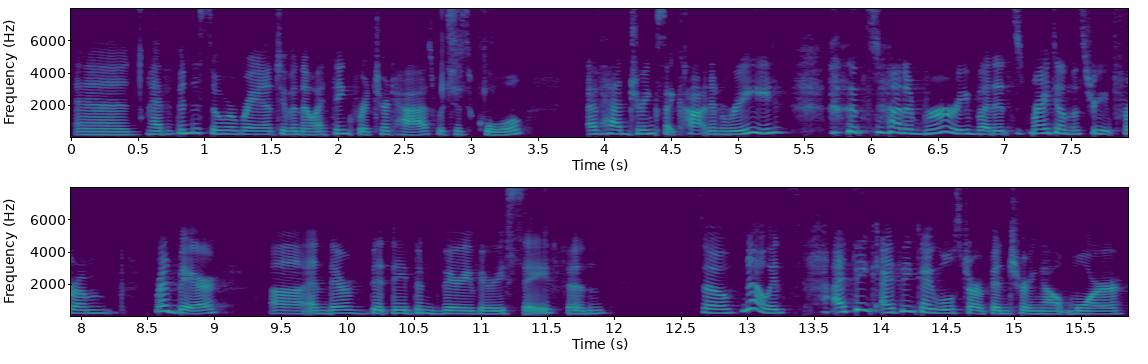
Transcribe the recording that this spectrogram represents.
And I haven't been to Silver Branch, even though I think Richard has, which is cool. I've had drinks at Cotton and Reed. it's not a brewery, but it's right down the street from Red Bear, uh, and they're they've been very very safe. And so no, it's I think I think I will start venturing out more,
